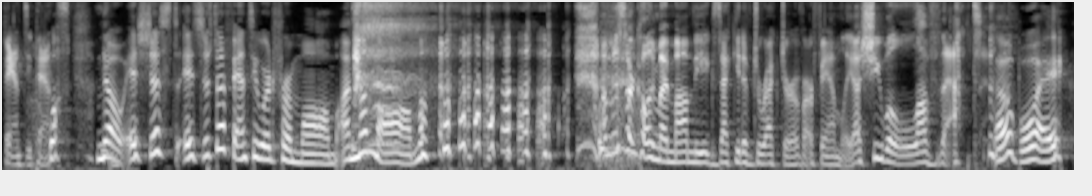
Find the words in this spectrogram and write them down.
Fancy Pants. Well, no, it's just it's just a fancy word for mom. I'm the mom. I'm gonna start calling my mom the executive director of our family. Uh, she will love that. oh boy.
